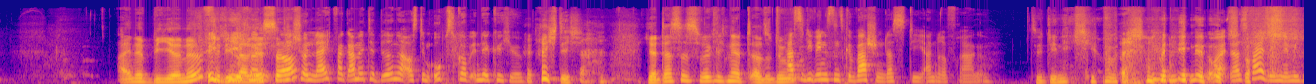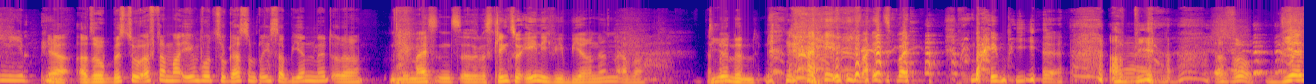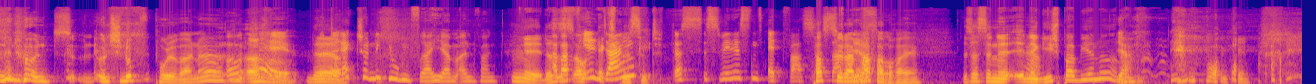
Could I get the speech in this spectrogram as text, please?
eine Birne für die Larissa. Die schon leicht vergammelte Birne aus dem Obstkorb in der Küche. Richtig. Ja, das ist wirklich nett. Also du. Hast du die wenigstens gewaschen? Das ist die andere Frage. Sind die nicht gewaschen, wenn die in den Das weiß ich nämlich nie. ja, also bist du öfter mal irgendwo zu Gast und bringst da Birnen mit oder? Nee, meistens, also das klingt so ähnlich wie Birnen, aber. Dirnen. Nein, ich weiß bei, bei Bier. Ach, Bier. Ach so. Dirnen und, und Schnupfpulver, ne? Okay. So. Ja, Wird ja. direkt schon nicht jugendfrei hier am Anfang. Nee, das Aber ist auch vielen explicit. Dank. Das ist wenigstens etwas. Passt zu deinem so. Haferbrei. Ist das denn eine Energiesparbirne? oder? Ja.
